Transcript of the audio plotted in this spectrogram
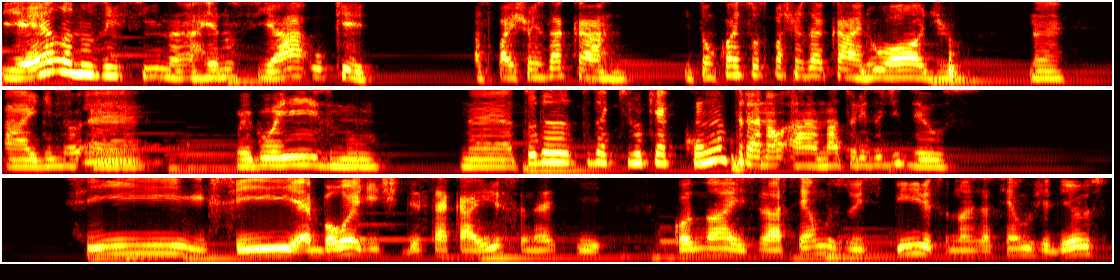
e ela nos ensina a renunciar o quê? as paixões da carne. Então, quais são as paixões da carne? O ódio, né? A igno é, o egoísmo, né? Tudo, tudo aquilo que é contra a natureza de Deus. Sim, sim, é bom a gente destacar isso, né? Que quando nós nascemos do Espírito, nós nascemos de Deus,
